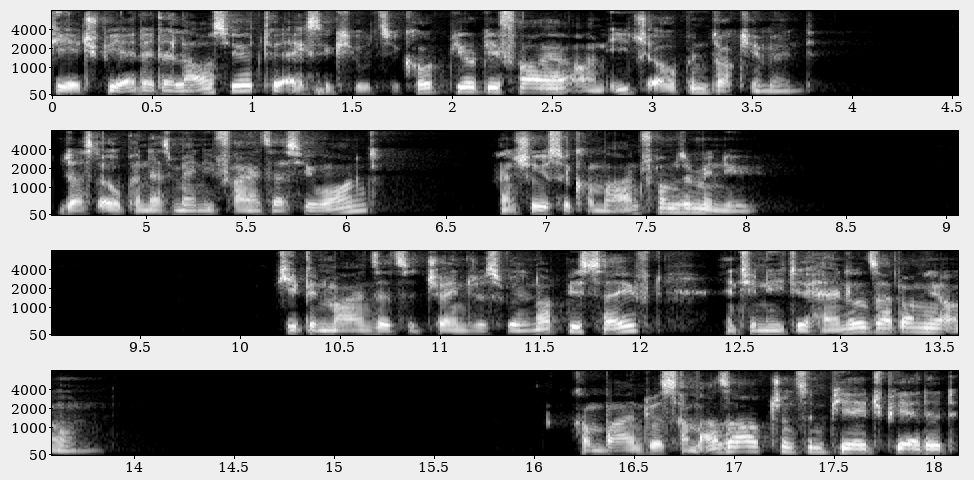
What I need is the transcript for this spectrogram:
PHP-Edit allows you to execute the code beautifier on each open document. Just open as many files as you want and choose a command from the menu. Keep in mind that the changes will not be saved and you need to handle that on your own. Combined with some other options in PHP-Edit,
